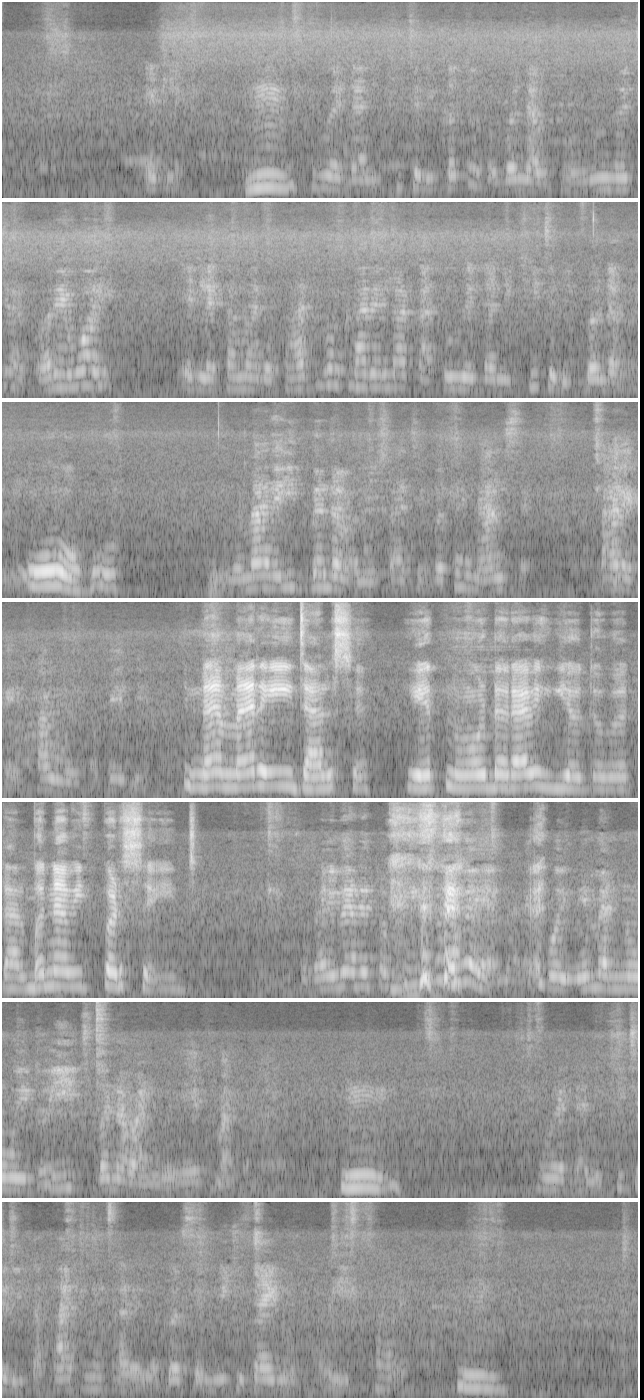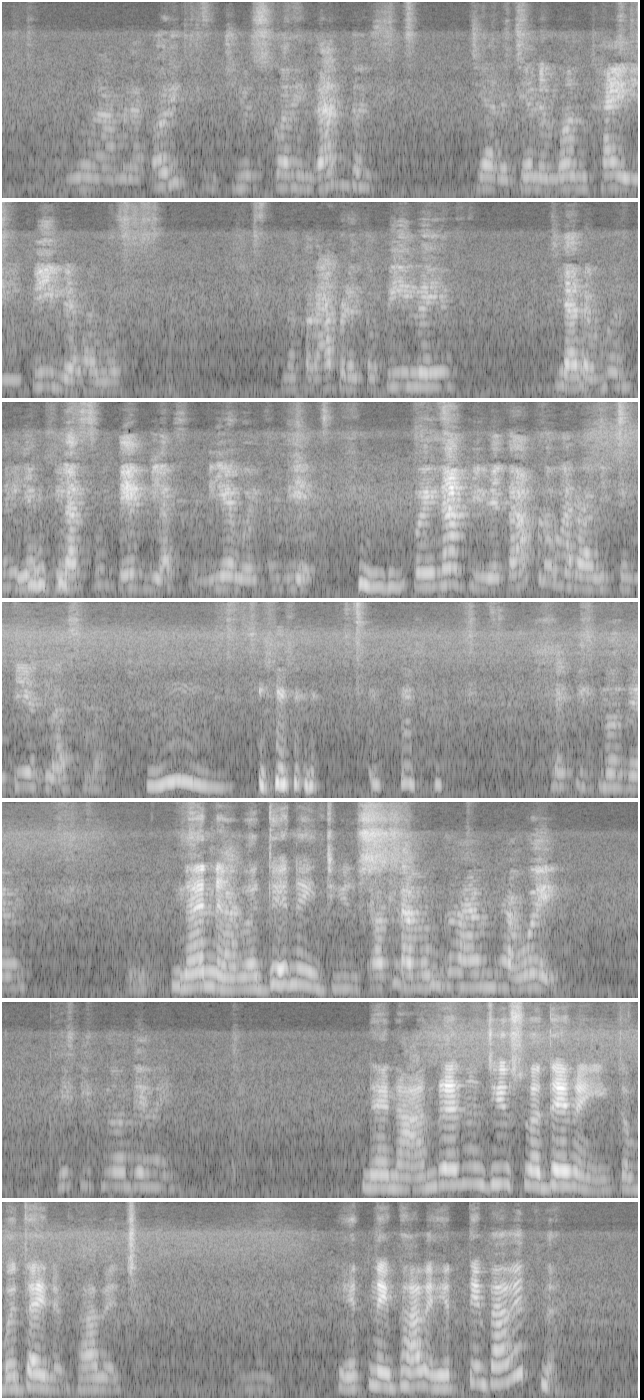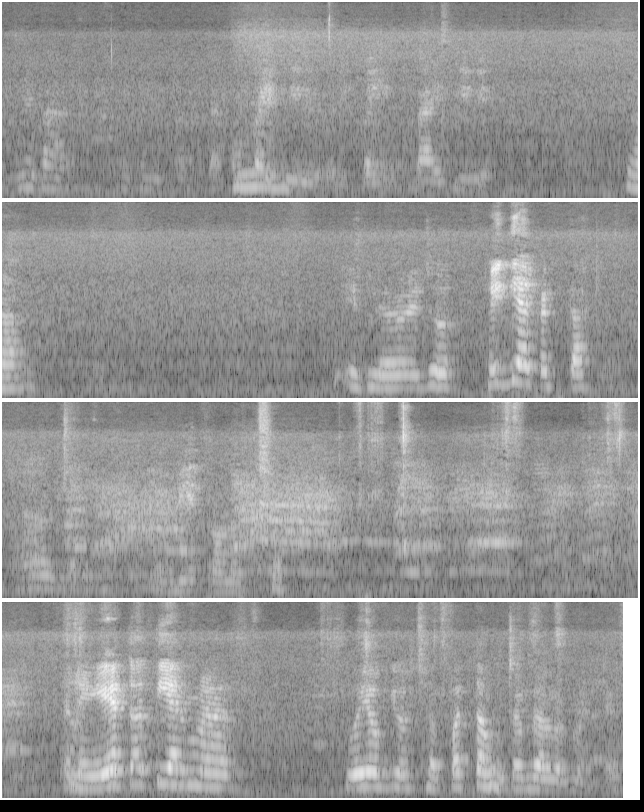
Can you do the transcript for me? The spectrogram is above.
એટલે હમ. તુવેડાની ખીચડી કતો તો બનાવતો હું રજા ઘરે હોય એટલે તમારે ભાત વઘારેલા કા તુવેડાની ખીચડી જ બનાવવાની. ઓહો. મારે ઈ જ બનાવવાનું સાચે બધા બધાને હાલશે. તારે કઈ ખાવું હોય તો કહી દે ના મારે ઈ જ હાલશે હેતનો ઓર્ડર આવી ગયો તો તાર બનાવવી જ પડશે ઈ જ. રવિવારે તો ફિક્સ હોય અમારે. કોઈ મહેમાન ન હોય તો ઈ જ બનાવવાનું હોય એકમાં તમારે. હમ. ઓરડાની ખીચડી કા ભાત ન ખાવે એટલે બસ એમ બીજું કાંઈ ન ખાવે ઈ જ ખાવે હમ. હું હમણાં કરી જ્યુસ કરીને રાખ દઈશ. જ્યારે જેને મન થાય એ પી લેવાનું. નકર આપણે તો પી લઈએ. જ્યારે મન થાય એક ગ્લાસ હોય તો એક ગ્લાસ બે હોય તો બે. કોઈ ના પીવે તો આપણો વાર આવી જાય બે ગ્લાસમાં. માં ફેંકી ન દેવાય. ના ના વધે નહીં જ્યુસ. આટલા મોંઘા આમરા હોય ફેંકી ન દેવાય. ના ના આમરાનો જ્યુસ વધે નહીં તો બધાયને ભાવે છે. હેત નહીં ભાવે હેત નહીં ભાવે જ ને? ભાવે પપ્પાએ પીવે બાય પીવે. હા. એટલે હવે જો થઈ ગયા કટકા. બે ત્રણ જ છે. અને એ તો અત્યારમાં વયો ગયો છે પતંગ ચગાવવા માટે.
